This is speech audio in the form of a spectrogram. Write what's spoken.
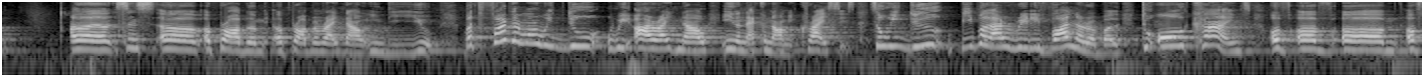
uh, since uh, a problem a problem right now in the EU. But furthermore, we do we are right now in an economic crisis. So we do people are really vulnerable to all kinds of of um, of,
